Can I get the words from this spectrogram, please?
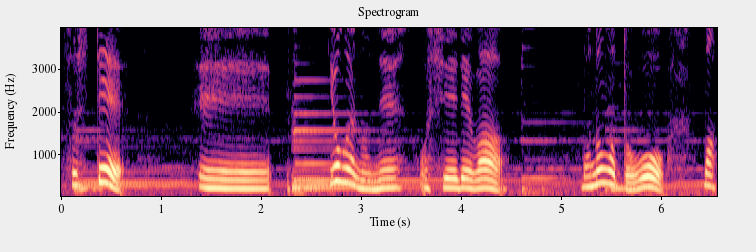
そして、えー、ヨガのね教えでは物事を、まあ、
